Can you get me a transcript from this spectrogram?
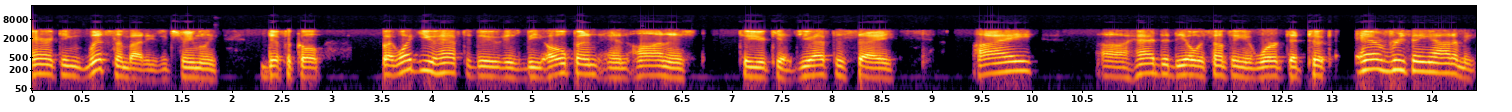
parenting with somebody is extremely difficult. But what you have to do is be open and honest to your kids. You have to say, I uh, had to deal with something at work that took everything out of me.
